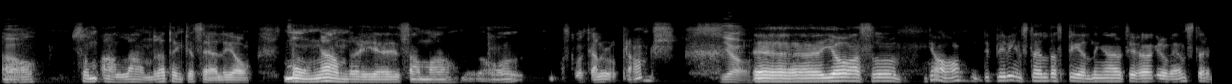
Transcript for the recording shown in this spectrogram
Ja. Som alla andra tänkte jag säga. Eller ja, många andra i samma, ja, vad ska man kalla det bransch. Ja, Eh, ja, alltså, ja, det blev inställda spelningar till höger och vänster.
